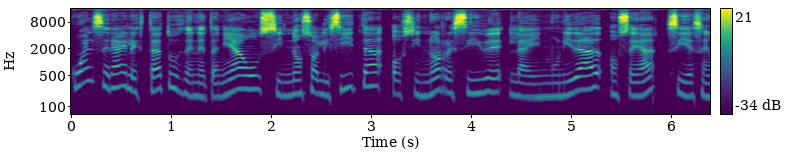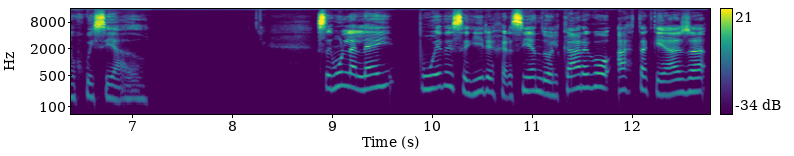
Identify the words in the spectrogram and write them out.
¿Cuál será el estatus de Netanyahu si no solicita o si no recibe la inmunidad, o sea, si es enjuiciado? Según la ley, puede seguir ejerciendo el cargo hasta que haya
